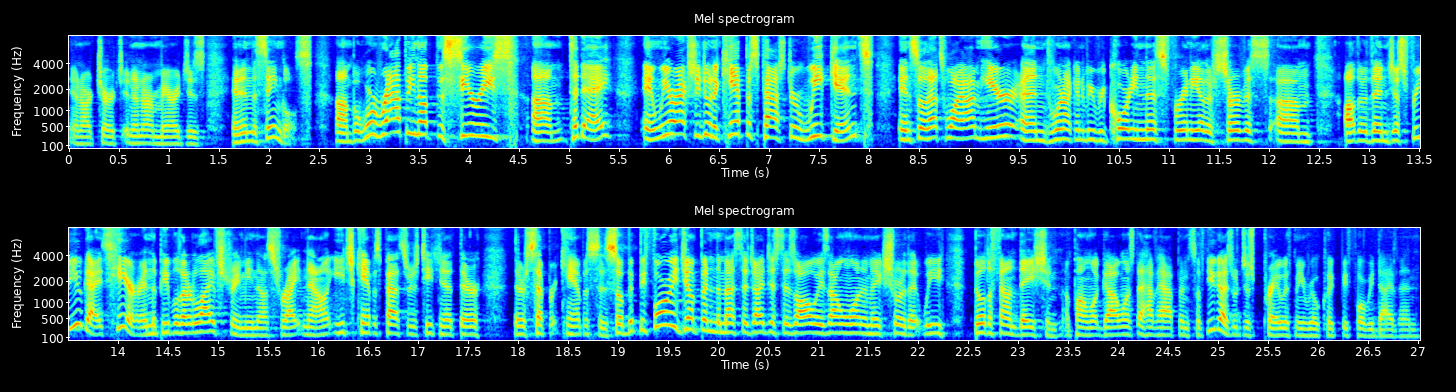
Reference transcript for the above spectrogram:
in our church and in our marriages and in the singles. Um, but we're wrapping up the series um, today, and we are actually doing a campus pastor weekend. And so that's why I'm here, and we're not going to be recording this for any other service um, other than just for you guys here and the people that are live streaming us right now. Each campus pastor is teaching at their, their separate campuses. So, but before we jump into the message, I just, as always, I want to make sure that we build a foundation upon what God wants to have happen. So, if you guys would just pray with me real quick before we dive in.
